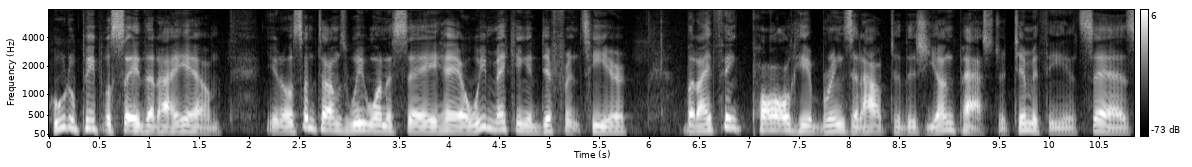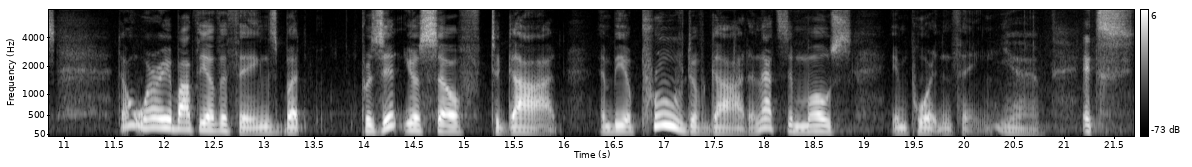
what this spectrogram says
Who do people say that I am? You know, sometimes we want to say, Hey, are we making a difference here? But I think Paul here brings it out to this young pastor, Timothy, and says, Don't worry about the other things, but present yourself to God and be approved of God. And that's the most important thing. Yeah. It's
